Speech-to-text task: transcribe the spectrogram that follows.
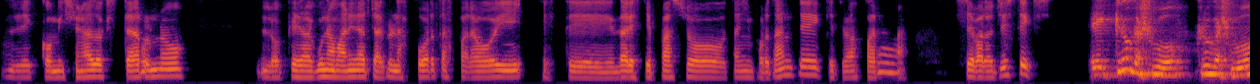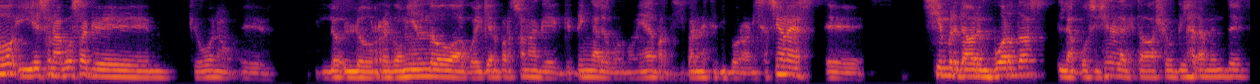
de comisionado externo lo que de alguna manera te abrió las puertas para hoy este, dar este paso tan importante que te vas para Seba Logistics. Eh, creo que ayudó, creo que ayudó y es una cosa que, que, bueno, eh, lo, recomiendo a cualquier persona que, que tenga la oportunidad de participar en este tipo de organizaciones. Eh, siempre te abren puertas. La posición en la que estaba yo claramente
